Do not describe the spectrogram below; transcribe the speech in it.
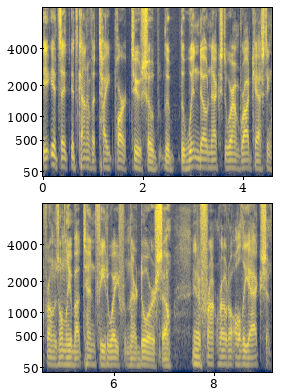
it's a, it's kind of a tight park too. So the the window next to where I'm broadcasting from is only about ten feet away from their door. So in a front row to all the action.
